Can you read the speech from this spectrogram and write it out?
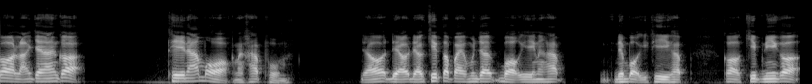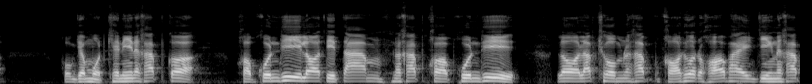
ก็หลังจากนั้นก็เทน้ำออกนะครับผม เดี๋ยวเดี๋ยวเดี๋ยวคลิปต่อไปผมจะบอกเองนะครับ เดี๋ยวบอกอีกทีครับ ก็คลิปนี้ก็คงจะหมดแค่นี้นะครับ ก็ขอบคุณที่รอติดตามนะครับ ขอบคุณที่รอรับชมนะครับ ขอโทษขออภัยจริงๆนะครับ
